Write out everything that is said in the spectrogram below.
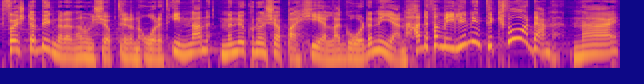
Första byggnaden hade hon köpt redan året innan, men nu kunde hon köpa hela gården igen. Hade familjen inte kvar den? Nej,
